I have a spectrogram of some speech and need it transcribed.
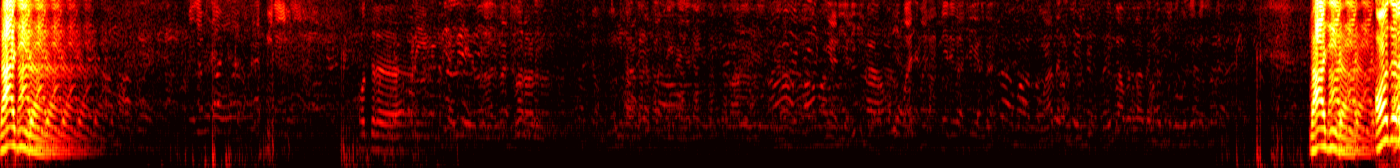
ਵਾਹ ਜੀ ਵਾਹ ਵਾਹ ਜੀ ਵਾਹ ਉਧਰ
